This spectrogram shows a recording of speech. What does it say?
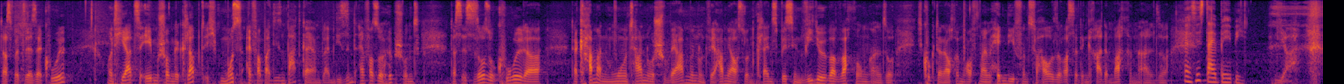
Das wird sehr, sehr cool. Und hier hat es eben schon geklappt. Ich muss einfach bei diesen Bartgeiern bleiben. Die sind einfach so hübsch und das ist so, so cool. Da, da kann man momentan nur schwärmen und wir haben ja auch so ein kleines bisschen Videoüberwachung. Also ich gucke dann auch immer auf meinem Handy von zu Hause, was sie denn gerade machen. Also Es ist dein Baby. ja,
